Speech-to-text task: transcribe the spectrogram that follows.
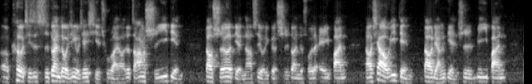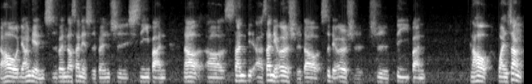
呃课，其实时段都已经有先写出来哦，就早上十一点到十二点呢是有一个时段，就所谓的 A 班，然后下午一点到两点是 B 班，然后两点十分到三点十分是 C 班，然后呃三点呃三点二十到四点二十是 D 班，然后晚上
